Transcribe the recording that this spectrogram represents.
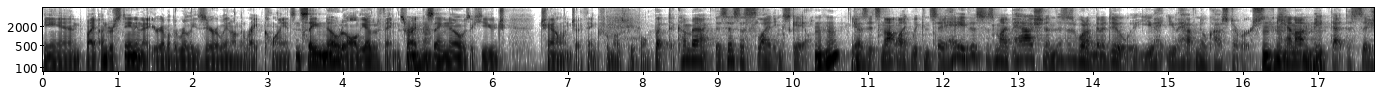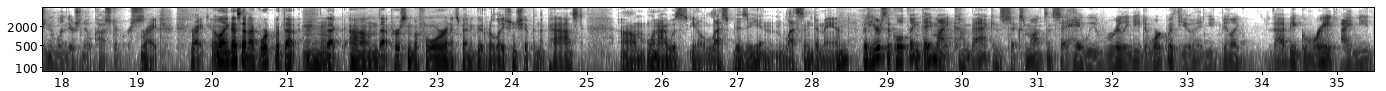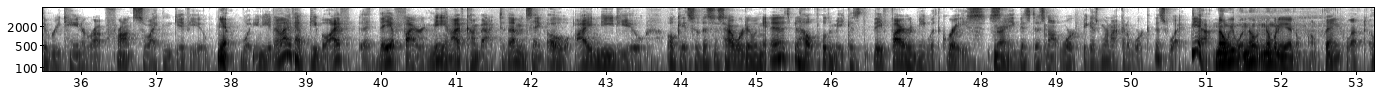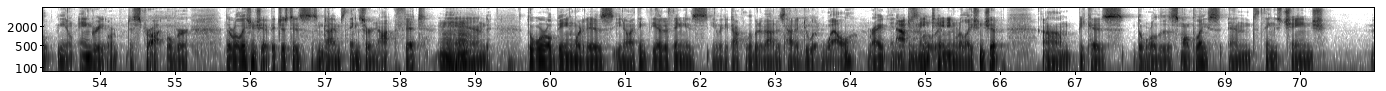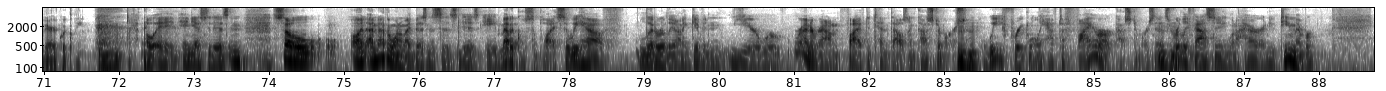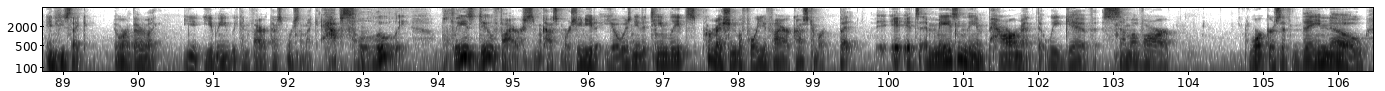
and by understanding that, you're able to really zero in on the right clients and say no to all the other things, right? Because mm-hmm. saying no is a huge challenge, I think, for most people. But to come back, this is a sliding scale mm-hmm. because it's not like we can say, "Hey, this is my passion and this is what I'm going to do." You you have no customers. Mm-hmm. You cannot mm-hmm. make that decision when there's no customers. Right, right. Like I said, I've worked with that mm-hmm. that um, that person before, and it's been a good relationship in the past. Um, when I was, you know, less busy and less in demand. But here's the cool thing: they might come back in six months and say, "Hey, we really need to work with you," and you'd be like, that'd be great. I need the retainer up front so I can give you yeah. what you need. And I've had people I've they have fired me and I've come back to them and saying, "Oh, I need you." Okay, so this is how we're doing it, and it's been helpful to me because they fired me with grace, saying right. this does not work because we're not going to work this way. Yeah, no, we no nobody I don't, I don't think left you know angry or distraught over the relationship. It just is sometimes things are not fit, mm-hmm. and the world being what it is, you know, I think the other thing is, you know, we could talk a little bit about is how to do it well, right? And, and maintaining relationship, um, because the world is a small place and things change very quickly. mm-hmm. Oh, and, and, yes, it is. And so, on, another one of my businesses is a medical supply. So we have literally on a given year we're right around five to ten thousand customers. Mm-hmm. We frequently have to fire our customers, and it's really fascinating when I hire a new team member, and he's like, or they're like, "You mean we can fire customers?" I'm like, "Absolutely." Please do fire some customers. You need you always need a team lead's permission before you fire a customer. But it, it's amazing the empowerment that we give some of our workers if they know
